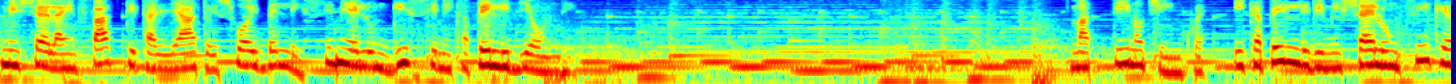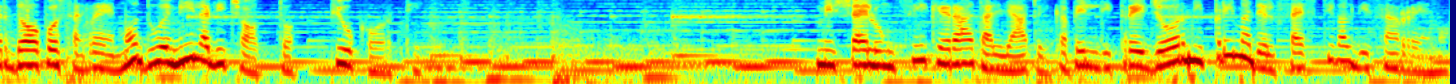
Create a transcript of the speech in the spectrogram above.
Michelle ha infatti tagliato i suoi bellissimi e lunghissimi capelli biondi. Mattino 5, i capelli di Michelle Hunziker dopo Sanremo 2018, più corti. Michelle Hunziker ha tagliato i capelli tre giorni prima del Festival di Sanremo.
